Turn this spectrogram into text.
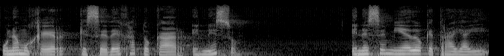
Una mujer que se deja tocar en eso, en ese miedo que trae ahí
